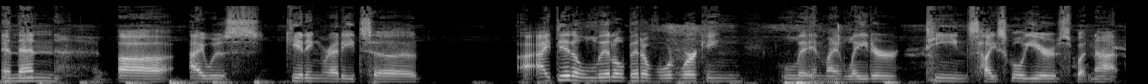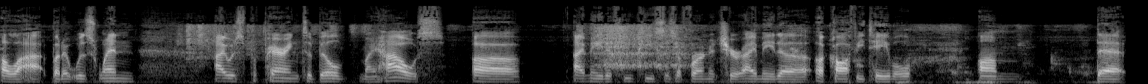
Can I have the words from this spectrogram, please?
And then uh, I was getting ready to. I did a little bit of woodworking in my later teens, high school years, but not a lot. But it was when I was preparing to build my house. Uh, I made a few pieces of furniture. I made a, a coffee table um, that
